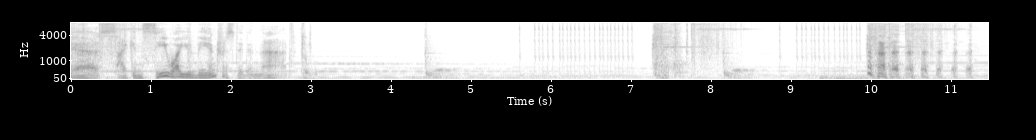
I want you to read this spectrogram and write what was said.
Yes, I can see why you'd be interested in that.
